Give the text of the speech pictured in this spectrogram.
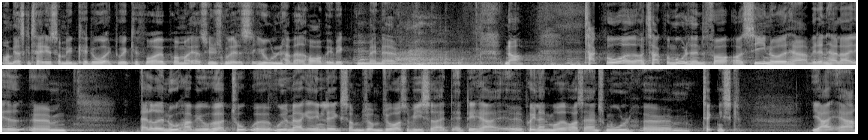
om jeg skal tage det som en gave, at du ikke kan få øje på mig. Jeg synes nu ellers, at julen har været hård ved vægten. Men, øh... Nå, tak for ordet, og tak for muligheden for at sige noget her ved den her lejlighed. Øhm, allerede nu har vi jo hørt to øh, udmærkede indlæg, som, som jo også viser, at, at det her øh, på en eller anden måde også er en smule øh, teknisk. Jeg er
